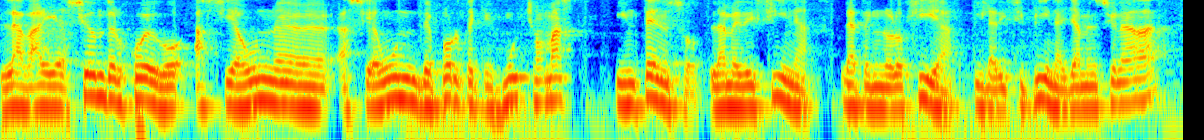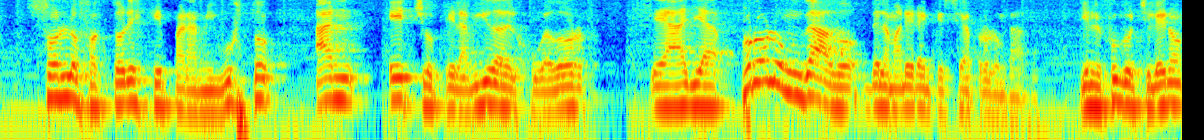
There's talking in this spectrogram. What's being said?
la variación del juego hacia un, eh, hacia un deporte que es mucho más intenso, la medicina, la tecnología y la disciplina ya mencionada, son los factores que para mi gusto han hecho que la vida del jugador se haya prolongado de la manera en que se ha prolongado. Y en el fútbol chileno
